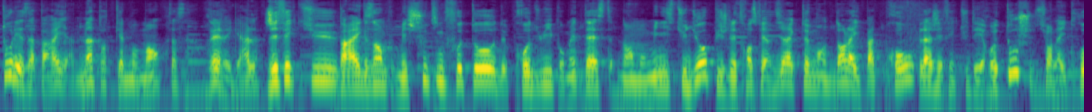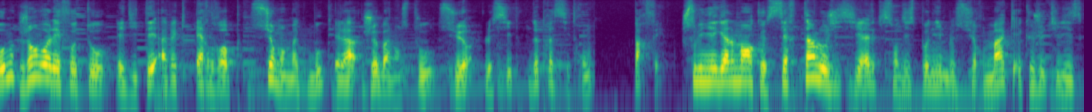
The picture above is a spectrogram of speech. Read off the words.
tous les appareils à n'importe quel moment. Ça, c'est un vrai régal. J'effectue par exemple mes shootings photos de produits pour mes tests dans mon mini studio, puis je les transfère directement dans l'iPad Pro. Là, j'effectue des retouches sur Lightroom. J'envoie les photos éditées avec AirDrop sur mon MacBook et là, je balance tout sur le site de Presse Citron. Parfait. Je souligne également que certains logiciels qui sont disponibles sur Mac et que j'utilise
